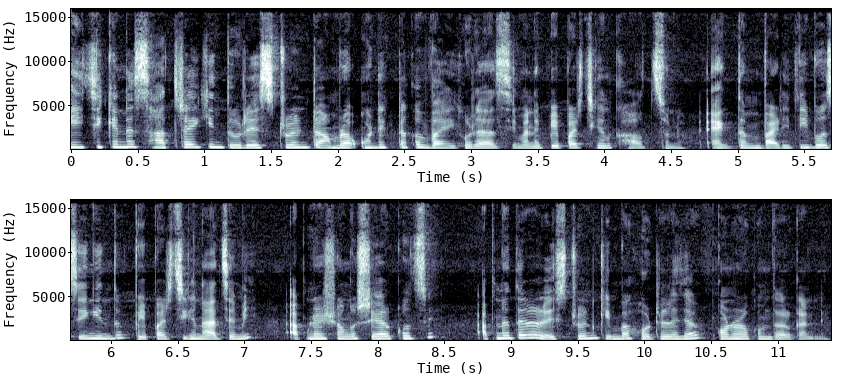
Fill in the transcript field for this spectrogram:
এই চিকেনের স্বাদটাই কিন্তু রেস্টুরেন্টে আমরা অনেক টাকা ব্যয় করে আসি মানে পেপার চিকেন খাওয়ার জন্য। একদম বাড়িতেই বসে কিন্তু পেপার চিকেন আজ আমি আপনার সঙ্গে শেয়ার করছি। আপনাদের রেস্টুরেন্ট কিংবা হোটেলে যাওয়ার কোনো রকম দরকার নেই।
